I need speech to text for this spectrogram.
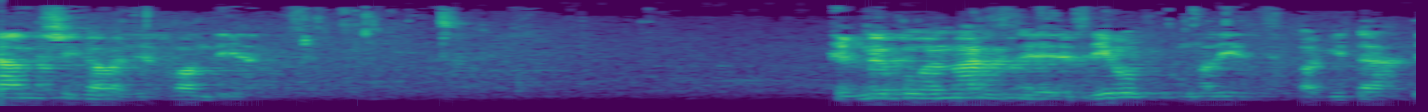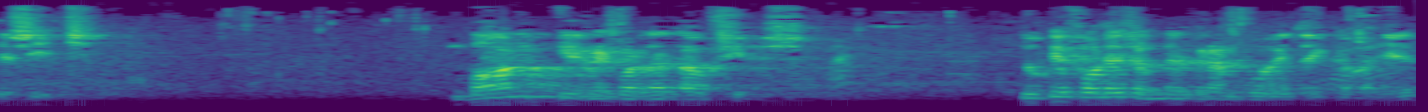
Dames i cavallers, bon dia. El meu poema es diu, com ha dit Paquita, Desig. Bon i recordat òpcies. Tu que fores el meu gran poeta i cavaller,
